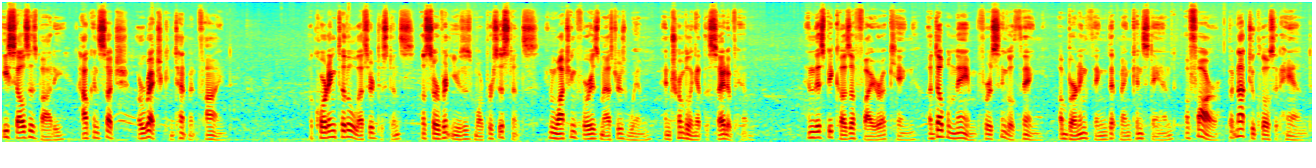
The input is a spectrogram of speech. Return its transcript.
He sells his body, how can such a wretch contentment find? According to the lesser distance, a servant uses more persistence, in watching for his master's whim, and trembling at the sight of him. And this because a fire a king, a double name for a single thing, a burning thing that men can stand, afar, but not too close at hand.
